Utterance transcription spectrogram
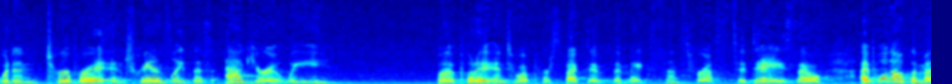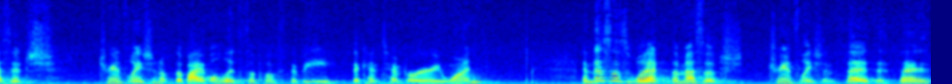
would interpret and translate this accurately, but put it into a perspective that makes sense for us today. So I pulled out the message translation of the Bible. It's supposed to be the contemporary one. And this is what the message translation says it says,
